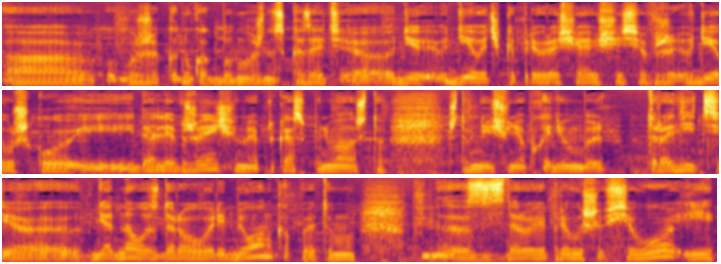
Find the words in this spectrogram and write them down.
а, уже, ну, как бы можно сказать, э, де- девочкой, превращающейся в, девушку и, далее в женщину, я прекрасно понимала, что, что мне еще необходимо будет родить э, ни одного здорового ребенка, поэтому э, здоровье превыше всего, и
